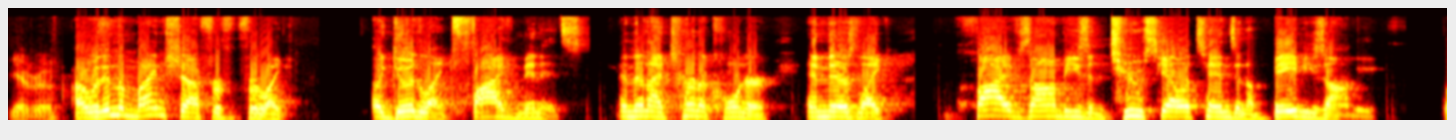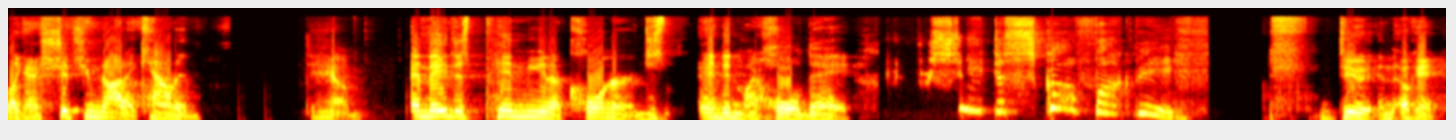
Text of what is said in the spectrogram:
Yeah, bro. I was in the mine shaft for, for like a good like five minutes. And then I turn a corner and there's like five zombies and two skeletons and a baby zombie. Like I shit you not, I counted. Damn. And they just pinned me in a corner and just ended my whole day. Proceed to skull fuck me. Dude, and okay.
